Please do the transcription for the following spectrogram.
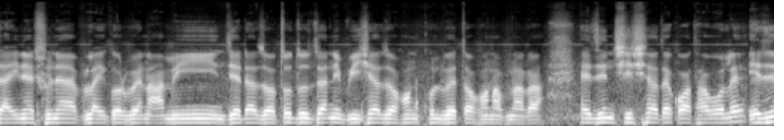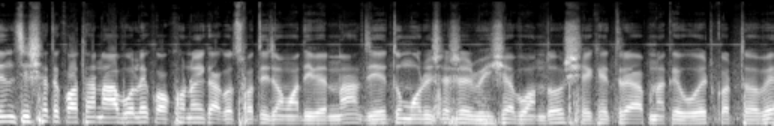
যাই না শুনে অ্যাপ্লাই করবেন। আমি যেটা যতদূর জানি, ভিসা যখন খুলবে তখন আপনারা এজেন্সির সাথে কথা বলে। এজেন্সির সাথে কথা না বলে কখনোই কাগজপাতি জমা দিবেন না। যেহেতু মরিশাসের ভিসা বন্ধ, সেক্ষেত্রে আপনাকে ওয়েট করতে হবে।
